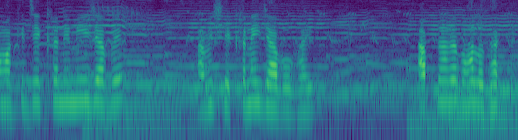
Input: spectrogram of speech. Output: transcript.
আমাকে যেখানে নিয়ে যাবে আমি সেখানেই যাব ভাই। আপনারা ভালো থাকবেন।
